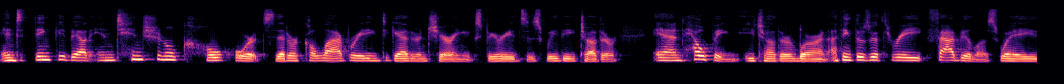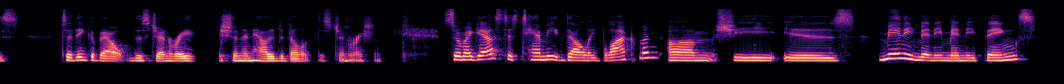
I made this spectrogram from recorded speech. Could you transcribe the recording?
And to think about intentional cohorts that are collaborating together and sharing experiences with each other and helping each other learn. I think those are three fabulous ways to think about this generation and how to develop this generation. So, my guest is Tammy Dowley Blackman. Um, she is many, many, many things.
